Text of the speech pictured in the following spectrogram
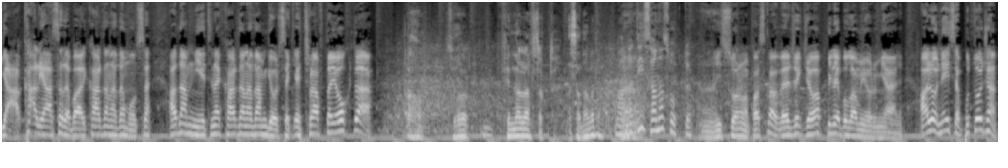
Ya kar yağsa da bari kardan adam olsa adam niyetine kardan adam görsek etrafta yok da. Aha. Zor. Final laf soktu. Sana bana. Bana değil sana soktu. Ha, hiç sorma Pascal verecek cevap bile bulamıyorum yani. Alo neyse Putocan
